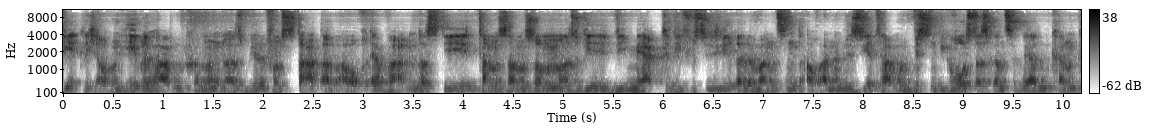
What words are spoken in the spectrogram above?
wirklich auch einen Hebel haben können. Ne? Also wir von Startup auch erwarten, dass die Tamsam Som, also die, die Märkte, die für sie relevant sind, auch analysiert haben und wissen, wie groß das Ganze werden kann.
